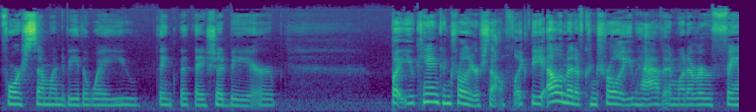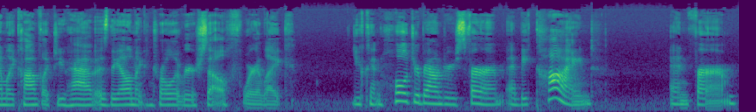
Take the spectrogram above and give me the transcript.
force someone to be the way you think that they should be or but you can control yourself. Like the element of control you have in whatever family conflict you have is the element control over yourself, where like you can hold your boundaries firm and be kind and firm.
